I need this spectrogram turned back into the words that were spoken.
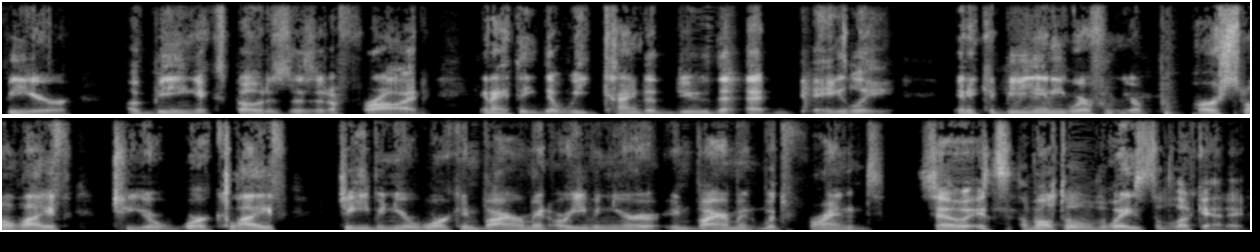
fear of being exposed as a fraud. And I think that we kind of do that daily. And it could be anywhere from your personal life to your work life to even your work environment or even your environment with friends. So it's multiple ways to look at it.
